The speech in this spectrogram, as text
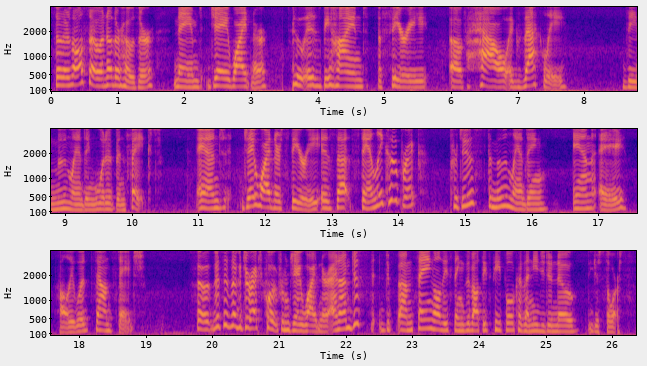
So, there's also another hoser named Jay Weidner who is behind the theory of how exactly the moon landing would have been faked. And Jay Weidner's theory is that Stanley Kubrick produced the moon landing in a Hollywood soundstage. So this is a direct quote from Jay Weidner, and I'm just um, saying all these things about these people because I need you to know your source.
